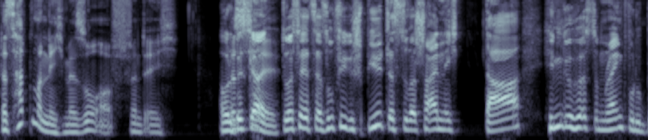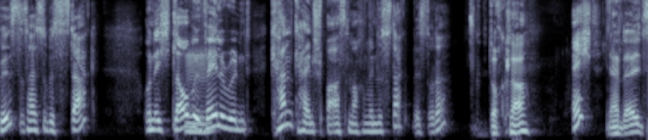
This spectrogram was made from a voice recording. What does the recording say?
das hat man nicht mehr so oft, finde ich. Aber du, Das bist ist ja, geil. du hast ja jetzt ja so viel gespielt, dass du wahrscheinlich da hingehörst im Rank, wo du bist. Das heißt, du bist stuck. Und ich glaube, Mhm. Valorant kann keinen Spaß machen, wenn du stuck bist, oder? Doch, klar. Echt? Ja, das,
